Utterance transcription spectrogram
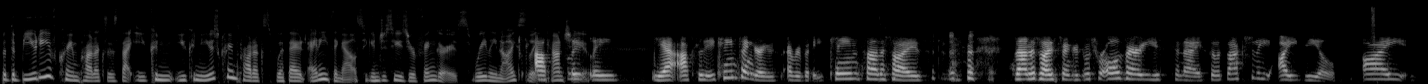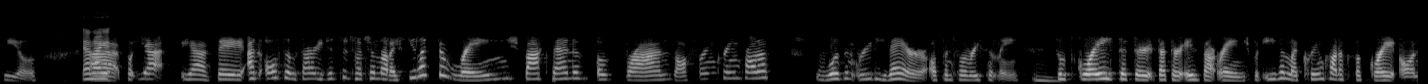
But the beauty of cream products is that you can you can use cream products without anything else. You can just use your fingers really nicely, can't you? Yeah, absolutely. Clean fingers, everybody. Clean, sanitized, sanitized fingers, which we're all very used to now. So it's actually ideal. Ideal. And I Uh, but yeah, yeah, they and also sorry, just to touch on that, I feel like the range back then of, of brands offering cream products wasn't really there up until recently. Mm. So it's great that there that there is that range. But even like cream products look great on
